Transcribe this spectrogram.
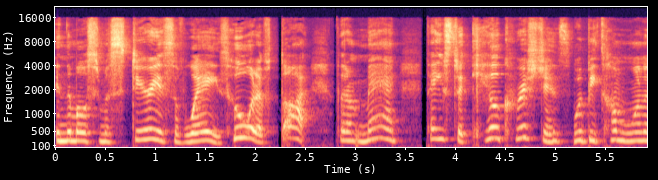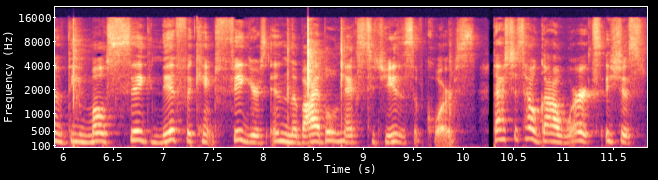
in the most mysterious of ways. Who would have thought that a man that used to kill Christians would become one of the most significant figures in the Bible next to Jesus, of course? That's just how God works. It's just,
